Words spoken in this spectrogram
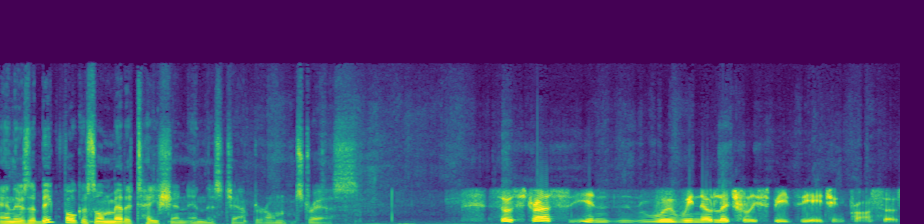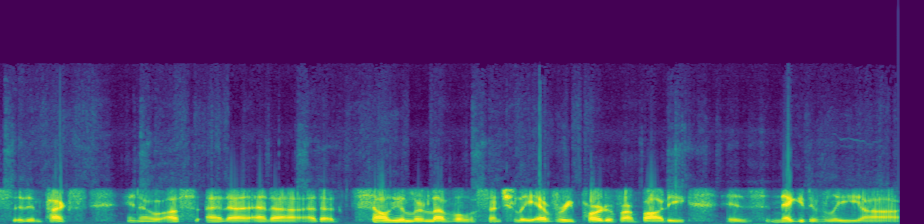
And there's a big focus on meditation in this chapter on stress. So stress, in, we know, literally speeds the aging process. It impacts you know us at a at a at a cellular level essentially every part of our body is negatively uh,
